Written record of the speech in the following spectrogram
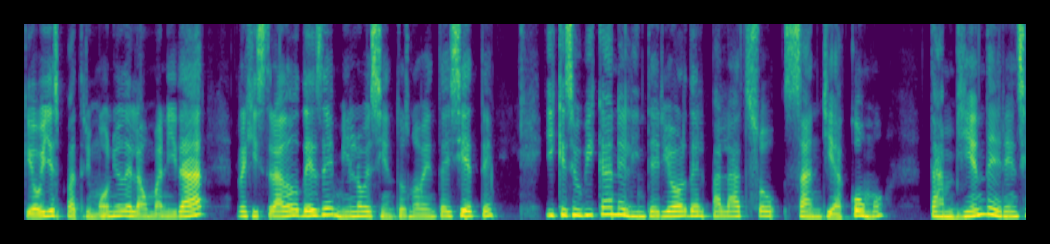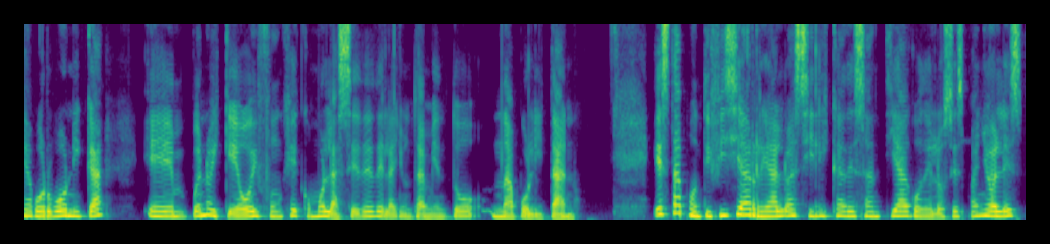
que hoy es Patrimonio de la Humanidad, registrado desde 1997 y que se ubica en el interior del Palazzo San Giacomo, también de herencia borbónica, em, bueno, y que hoy funge como la sede del Ayuntamiento Napolitano. Esta Pontificia Real Basílica de Santiago de los Españoles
